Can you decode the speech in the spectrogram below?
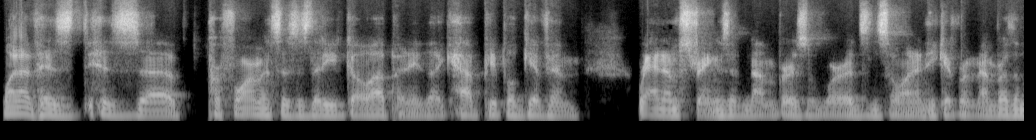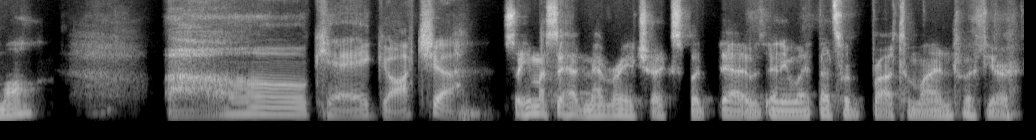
one of his his uh, performances is that he'd go up and he'd like have people give him random strings of numbers and words and so on, and he could remember them all. Okay, gotcha. So he must have had memory tricks. But yeah, it was, anyway, that's what brought to mind with your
